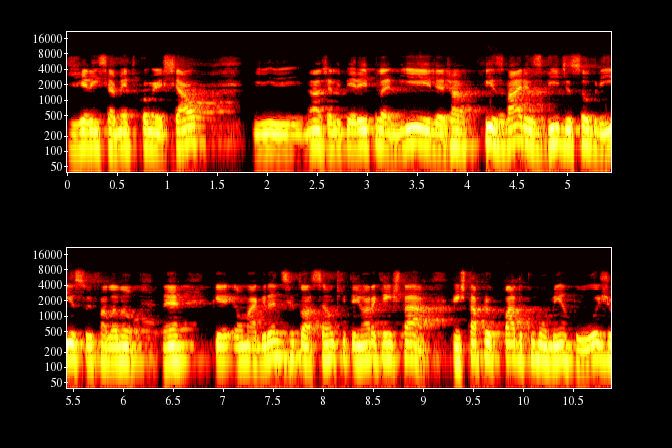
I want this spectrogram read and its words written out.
de gerenciamento comercial e não, já liberei planilha, já fiz vários vídeos sobre isso e falando, né, que é uma grande situação que tem hora que a gente está está preocupado com o momento hoje,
